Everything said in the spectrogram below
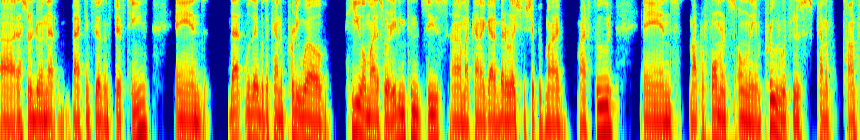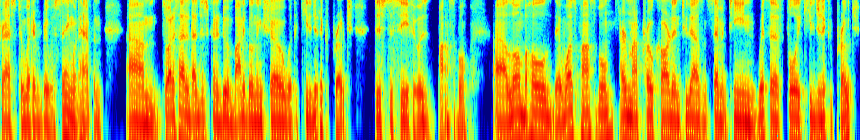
Uh, and I started doing that back in 2015. And that was able to kind of pretty well heal my disordered eating tendencies. Um, I kind of got a better relationship with my my food, and my performance only improved, which was kind of contrast to what everybody was saying would happen. Um, so I decided I'm just going to do a bodybuilding show with a ketogenic approach just to see if it was possible. Uh, lo and behold, it was possible. I earned my pro card in 2017 with a fully ketogenic approach.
